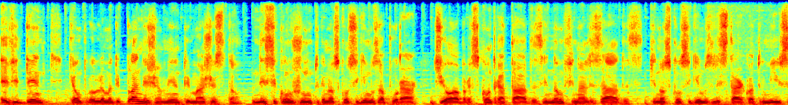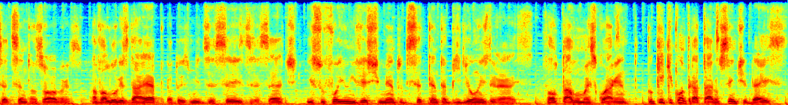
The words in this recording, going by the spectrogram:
é evidente que é um problema de planejamento e má gestão. Nesse conjunto que nós conseguimos apurar de obras contratadas e não finalizadas, que nós conseguimos listar 4.700 obras, a valores da época, 2016, 17, isso foi um investimento de 70 bilhões de reais. Faltavam mais 40. Por que, que contrataram 110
